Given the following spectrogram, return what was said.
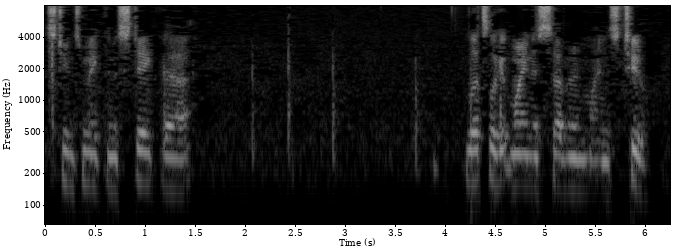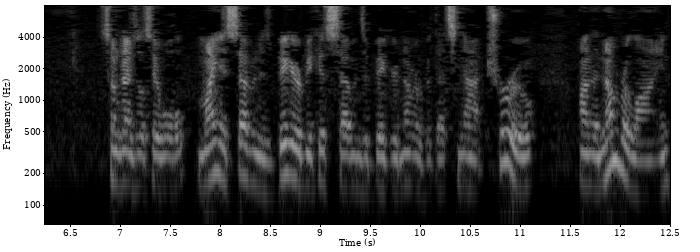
students make the mistake that, let's look at minus 7 and minus 2. Sometimes they'll say, well, minus 7 is bigger because 7 is a bigger number, but that's not true. On the number line,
